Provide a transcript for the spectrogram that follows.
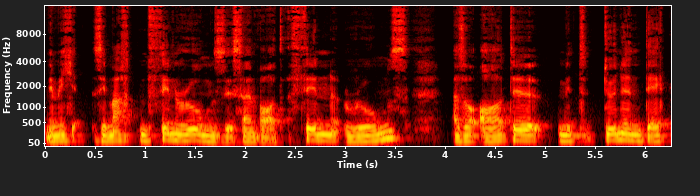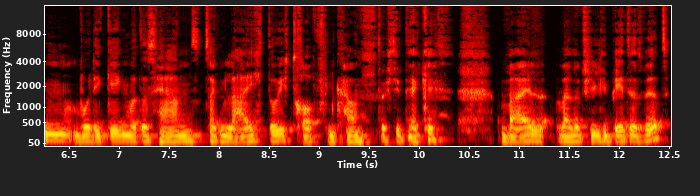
nämlich sie machten Thin Rooms, ist ein Wort. Thin Rooms, also Orte mit dünnen Decken, wo die Gegenwart des Herrn sozusagen leicht durchtropfen kann durch die Decke, weil, weil dort viel gebetet wird.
